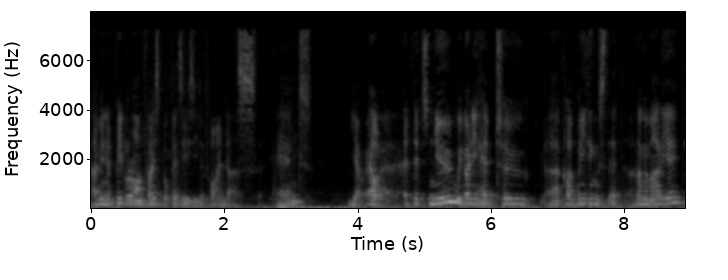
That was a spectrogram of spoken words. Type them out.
I mean, if people are on Facebook, that's easy to find us, and yeah, our, it's new. We've only had two uh, club meetings at Rangimārie,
